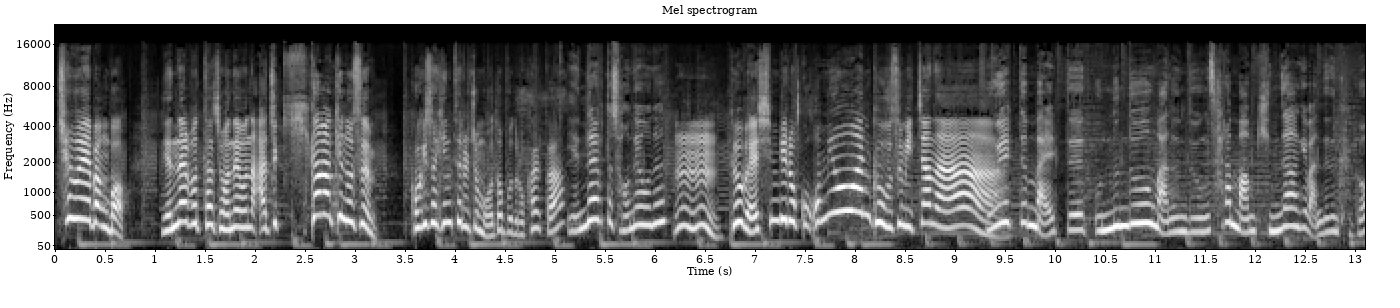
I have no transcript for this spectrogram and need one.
최후의 방법. 옛날부터 전해온 아주 기가 막힌 웃음. 거기서 힌트를 좀 얻어보도록 할까? 옛날부터 전해오는? 응, 응. 그 왜 신비롭고 오묘한 그 웃음 있잖아. 보일 듯 말 듯 웃는 둥 마는 둥 사람 마음 긴장하게 만드는 그거?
